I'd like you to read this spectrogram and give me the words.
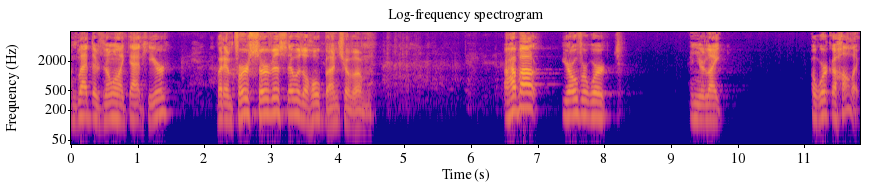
I'm glad there's no one like that here. But in first service, there was a whole bunch of them. Or how about you're overworked and you're like a workaholic?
